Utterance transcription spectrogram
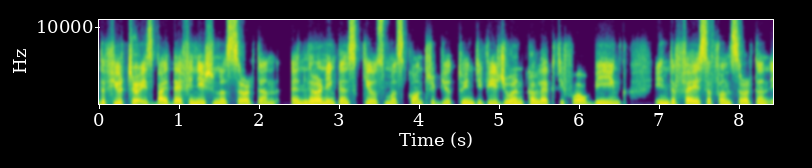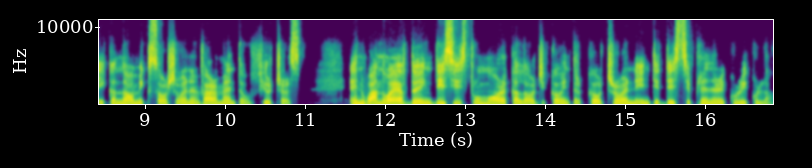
The future is by definition uncertain and learning and skills must contribute to individual and collective well-being in the face of uncertain economic, social and environmental futures. And one way of doing this is through more ecological, intercultural and interdisciplinary curricula.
